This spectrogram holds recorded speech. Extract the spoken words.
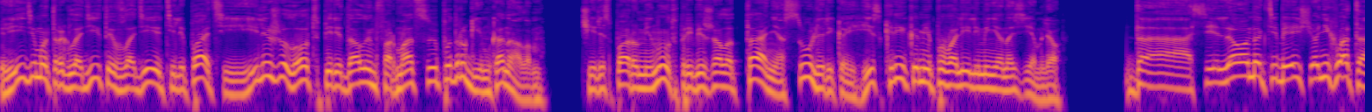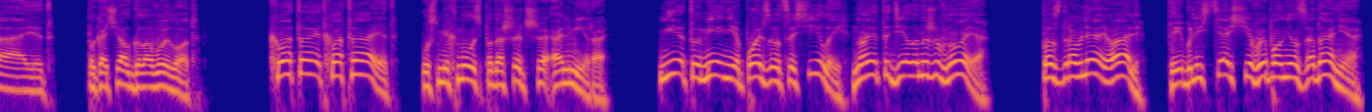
Видимо, троглодиты владеют телепатией или же Лот передал информацию по другим каналам. Через пару минут прибежала Таня с Ульрикой и с криками повалили меня на землю. «Да, селенок тебе еще не хватает», — покачал головой Лот. «Хватает, хватает», усмехнулась подошедшая Альмира. Нет умения пользоваться силой, но это дело наживное. Поздравляю, Аль, ты блестяще выполнил задание.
